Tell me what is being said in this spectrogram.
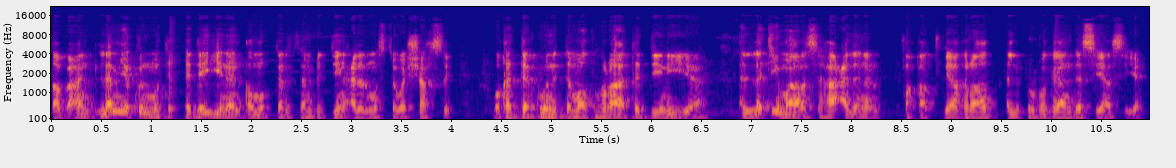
طبعا لم يكن متدينا أو مكترثا بالدين على المستوى الشخصي وقد تكون التمظهرات الدينية التي مارسها علنا فقط لأغراض البروباغندا السياسية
